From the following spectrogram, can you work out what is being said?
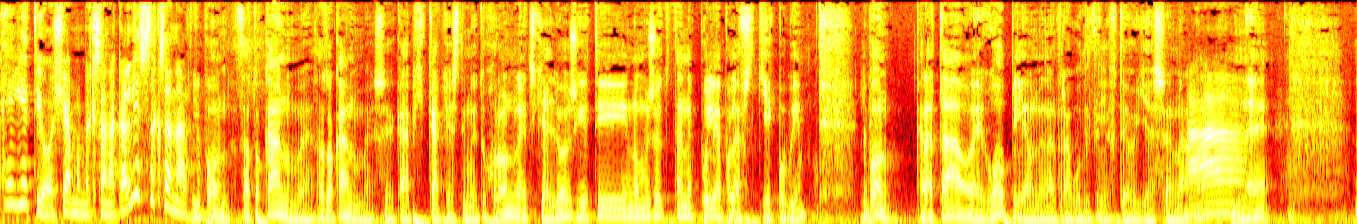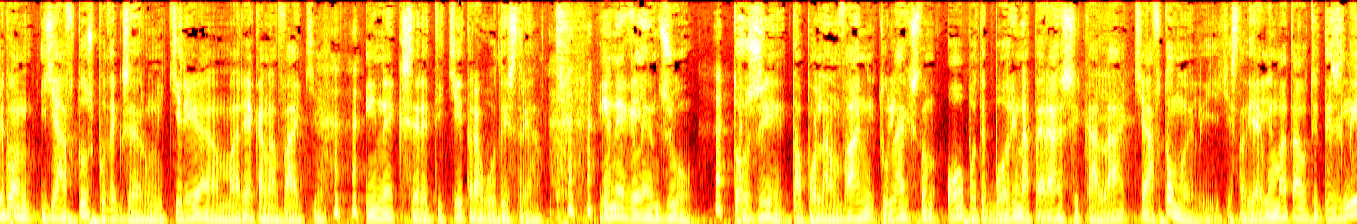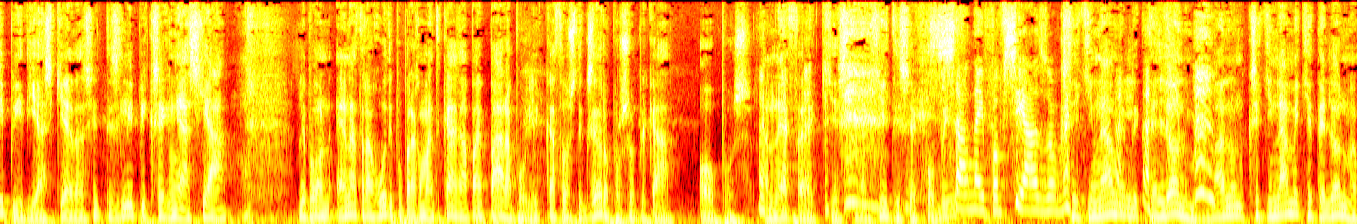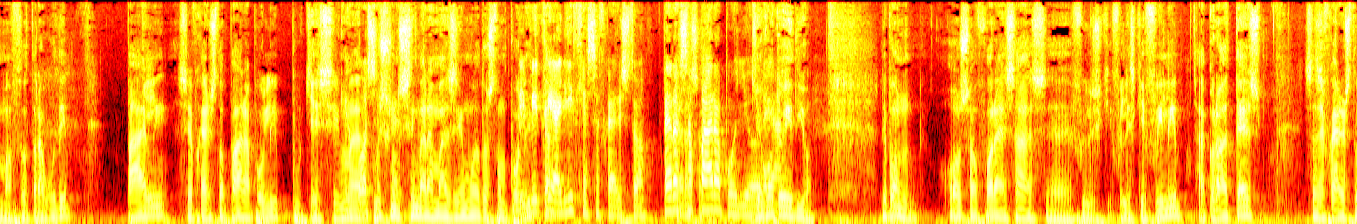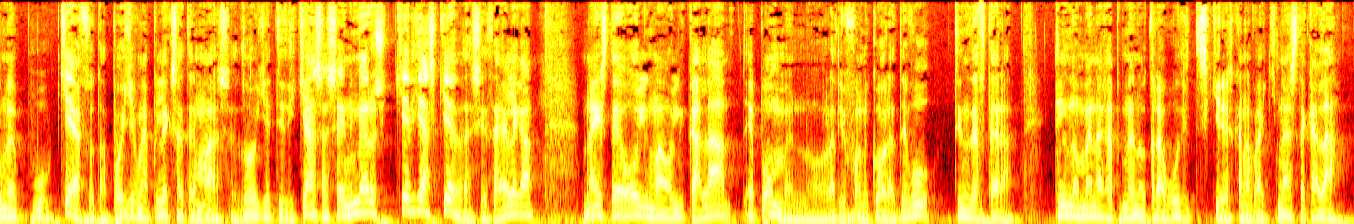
ε, γιατί όχι, άμα με ξανακαλέσεις θα ξανάρθω. Λοιπόν, θα το κάνουμε, θα το κάνουμε σε κάποια, κάποια στιγμή του χρόνου, έτσι κι αλλιώς, γιατί νομίζω ότι ήταν πολύ απολαυστική εκπομπή. Λοιπόν, κρατάω εγώ πλέον ένα τραγούδι τελευταίο για σένα. Α. Ναι. Λοιπόν, για αυτούς που δεν ξέρουν, η κυρία Μαρία Καναβάκη είναι εξαιρετική τραγουδίστρια. είναι γλεντζού. Το ζει, το απολαμβάνει, τουλάχιστον όποτε μπορεί να περάσει καλά και αυτό μου έλεγε και στα διαλύματα ότι της λείπει η διασκέδαση, της λείπει η ξεγνιασιά. Λοιπόν, ένα τραγούδι που πραγματικά αγαπάει πάρα πολύ, καθώς την ξέρω προσωπικά, όπως ανέφερα και στην αρχή της εκπομπής. Σαν να υποψιάζομαι. Ξεκινάμε, τελειώνουμε. Μάλλον ξεκινάμε και τελειώνουμε με αυτό το τραγούδι. Πάλι σε ευχαριστώ πάρα πολύ που και σήμερα, που ήσουν σήμερα μαζί μου εδώ στον Πολίτη. Δημήτρη, αλήθεια σε ευχαριστώ. Πέρασα, πάρα πολύ ωραία. Και εγώ το ίδιο. Λοιπόν, όσο αφορά εσάς, ε, φίλες και φίλοι, ακροατές, Σας ευχαριστούμε που και αυτό το απόγευμα επιλέξατε εμάς εδώ για τη δικιά σας ενημέρωση και διασκέδαση θα έλεγα να είστε όλοι μα όλοι καλά επόμενο ραδιοφωνικό ραντεβού την Δευτέρα. Κλείνω με ένα αγαπημένο τραγούδι της κυρίας Καναβάκη. Να είστε καλά.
